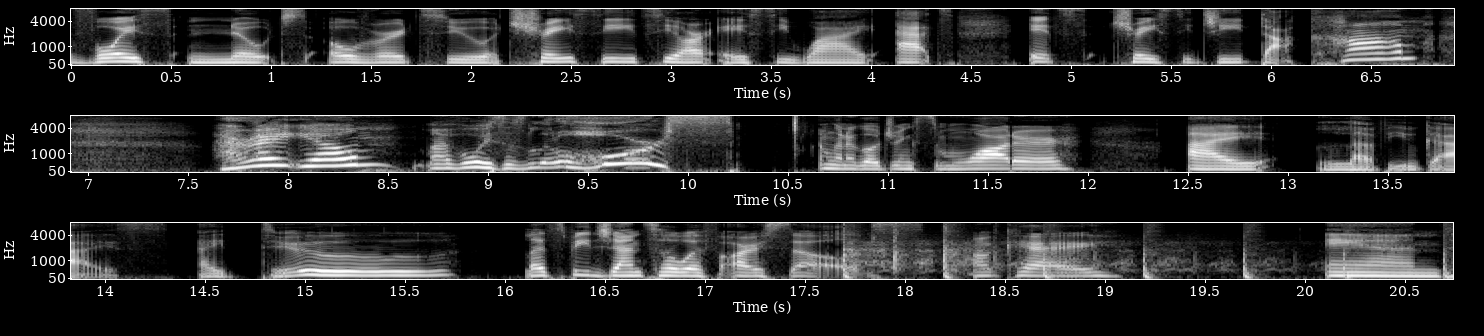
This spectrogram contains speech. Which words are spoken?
voice note over to Tracy, T R A C Y, at it's tracyg.com. All right, yo, my voice is a little hoarse. I'm going to go drink some water. I love you guys. I do. Let's be gentle with ourselves, okay? And,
